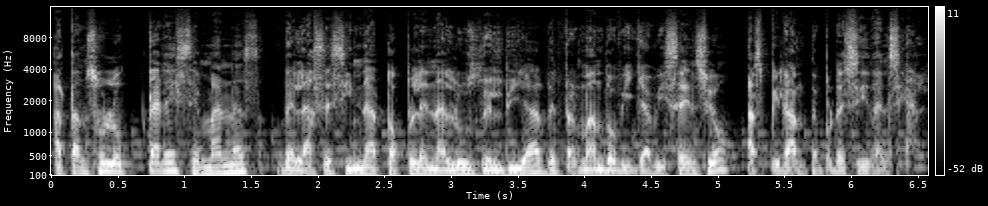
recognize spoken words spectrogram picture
a tan solo tres semanas del asesinato a plena luz del día de Fernando Villavicencio, aspirante presidencial.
